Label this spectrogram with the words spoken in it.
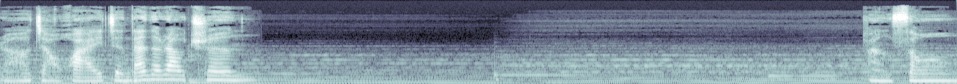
然后脚踝简单的绕圈，放松。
